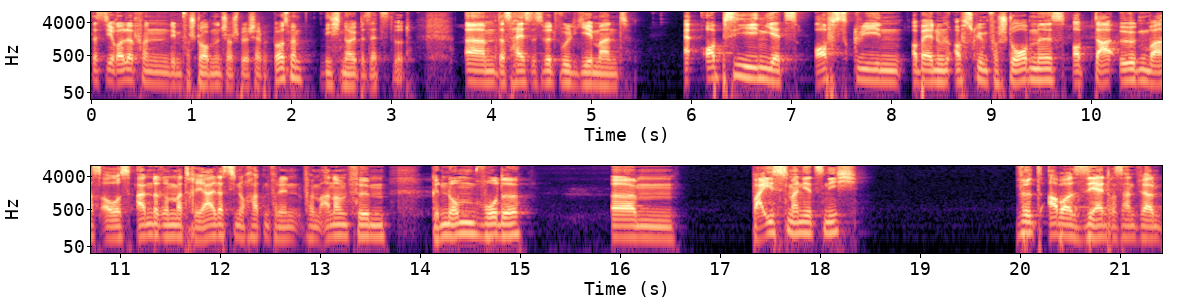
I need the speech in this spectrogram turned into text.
Dass die Rolle von dem verstorbenen Schauspieler Chadwick Boseman nicht neu besetzt wird. Ähm, das heißt, es wird wohl jemand, äh, ob sie ihn jetzt offscreen, ob er nun offscreen verstorben ist, ob da irgendwas aus anderem Material, das sie noch hatten von den von anderen Film genommen wurde, ähm, weiß man jetzt nicht. Wird aber sehr interessant werden.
